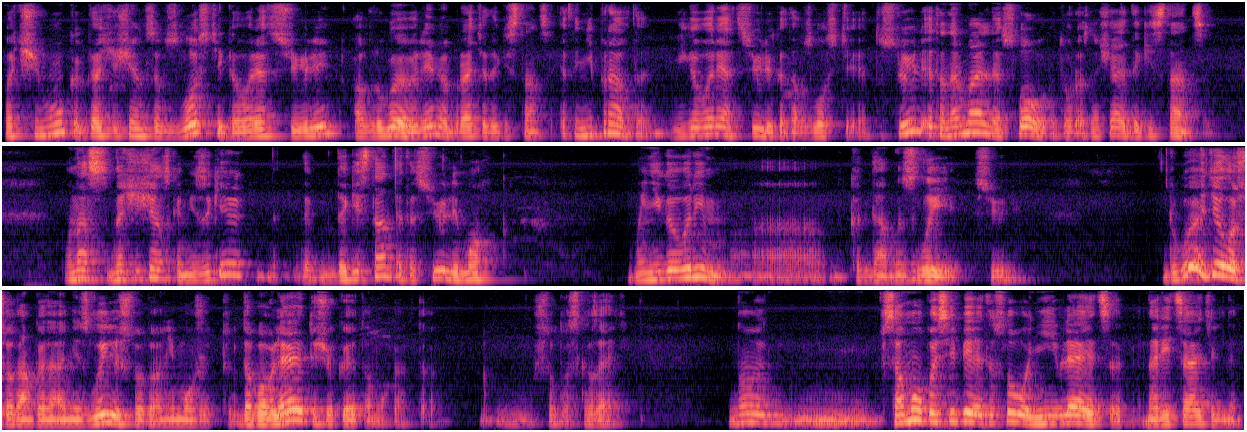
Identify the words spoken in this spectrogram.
почему, когда чеченцы в злости, говорят сюли, а в другое время братья дагестанцы? Это неправда, не говорят сюли, когда в злости. Это, сюли – это нормальное слово, которое означает дагестанцы. У нас на чеченском языке Дагестан – это сюли мох. Мы не говорим, а, когда мы злые сюли. Другое дело, что там, когда они злые, что-то они, может, добавляют еще к этому как-то, что-то сказать. Но само по себе это слово не является нарицательным,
